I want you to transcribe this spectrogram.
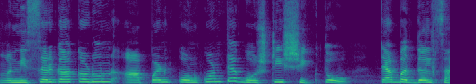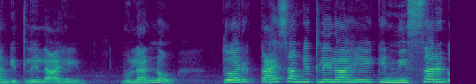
निसर्गाकडून आपण कोणकोणत्या गोष्टी शिकतो त्याबद्दल सांगितलेलं आहे. मुलांनो तर काय सांगितलेलं आहे की निसर्ग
